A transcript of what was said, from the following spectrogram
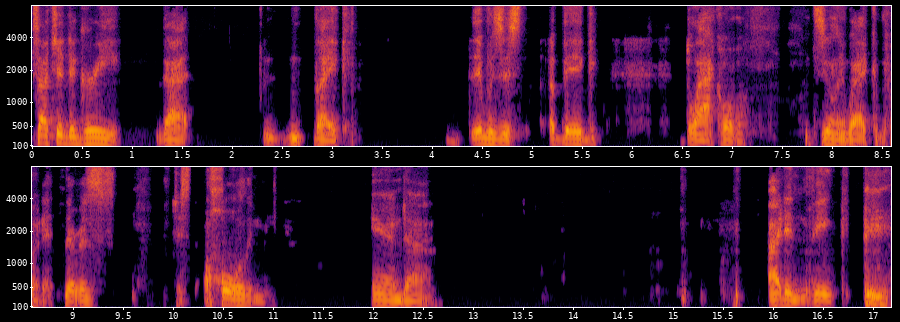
such a degree that like it was just a big black hole. It's the only way I can put it. There was just a hole in me. And uh I didn't think I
